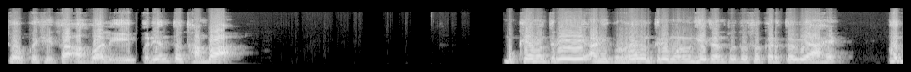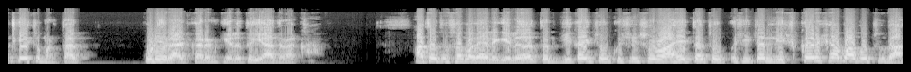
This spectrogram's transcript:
चौकशीचा अहवाल येईपर्यंत थांबा. मुख्यमंत्री आणि गृहमंत्री म्हणून हे त्यांचं तसं कर्तव्य आहे. पण तेच म्हणतात पुढे राजकारण केलं तर याद राखा. आता तसं बघायला गेलं तर जी काही चौकशी सुरू आहे त्या चौकशीच्या निष्कर्षाबाबत सुद्धा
